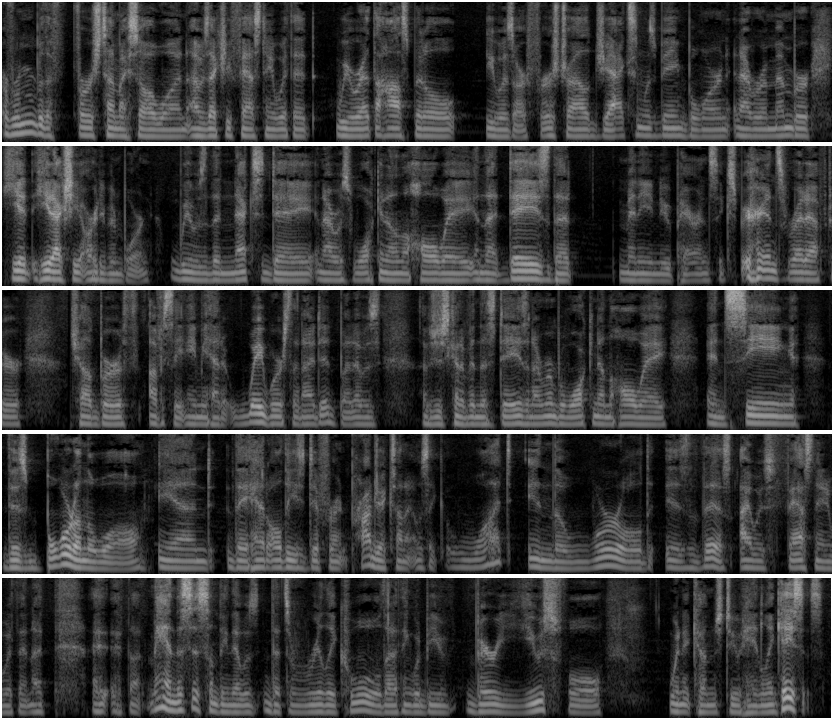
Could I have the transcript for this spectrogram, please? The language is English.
I remember the first time I saw one, I was actually fascinated with it. We were at the hospital. It was our first child. Jackson was being born, and I remember he had he had actually already been born. It was the next day, and I was walking down the hallway in that daze that many new parents experience right after childbirth. Obviously, Amy had it way worse than I did, but I was I was just kind of in this daze, and I remember walking down the hallway and seeing this board on the wall, and they had all these different projects on it. I was like, "What in the world is this?" I was fascinated with it, and I, I, I thought, "Man, this is something that was that's really cool that I think would be very useful when it comes to handling cases."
